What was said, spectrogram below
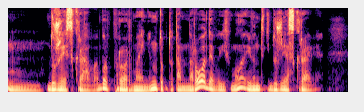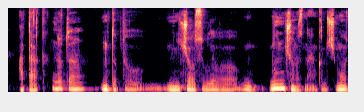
м, дуже яскрава, або про Арменію. Ну, тобто, там народи, їх мали, і вони такі дуже яскраві. А так. Ну так. Ну, тобто, нічого особливого, ну нічого не знаємо. Коротше, ми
